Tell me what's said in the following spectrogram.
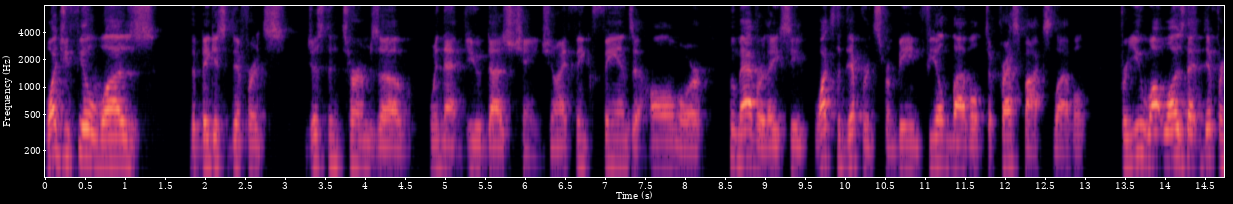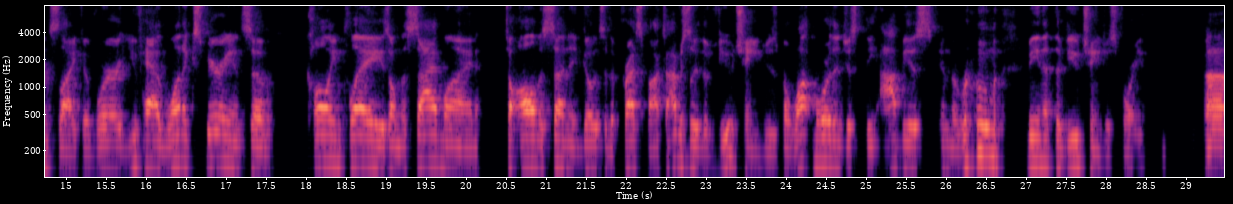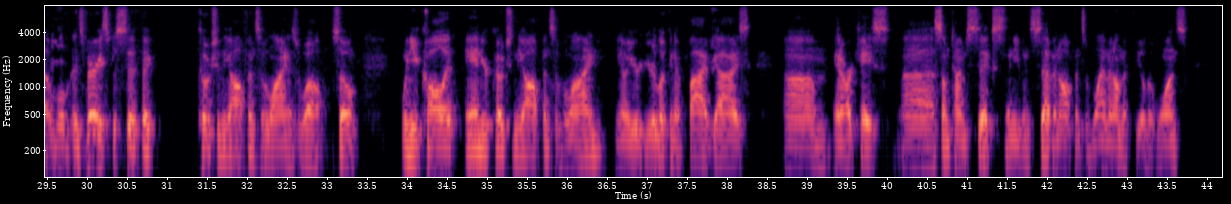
What do you feel was the biggest difference, just in terms of when that view does change? You know, I think fans at home or whomever they see what's the difference from being field level to press box level. For you, what was that difference like of where you've had one experience of calling plays on the sideline to all of a sudden it go to the press box. Obviously, the view changes, but what more than just the obvious in the room being that the view changes for you? Uh, well, it's very specific coaching the offensive line as well. So when you call it and you're coaching the offensive line, you know, you're, you're looking at five guys. Um, in our case, uh, sometimes six and even seven offensive linemen on the field at once.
